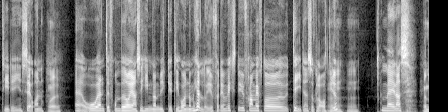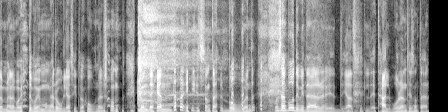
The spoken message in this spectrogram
till din son. nej, Och inte från början så himla mycket till honom heller ju, för den växte ju fram efter tiden såklart ju. mm, mm. Medans, Men, det, men det, var ju, det var ju många roliga situationer som kunde hända i sånt här boende. Och sen bodde vi där eh, ett halvår eller sånt där.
